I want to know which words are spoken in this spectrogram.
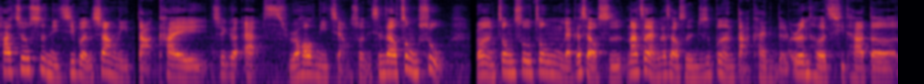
它就是你基本上你打开这个 apps，然后你讲说你现在要种树，然后你种树种两个小时，那这两个小时你就是不能打开你的任何其他的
